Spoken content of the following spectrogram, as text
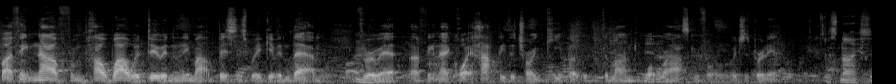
but I think now from how well we're doing and the amount of business we're giving them through it, I think they're quite happy to try and keep up with the demand of what we're asking for, which is brilliant. That's nice.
